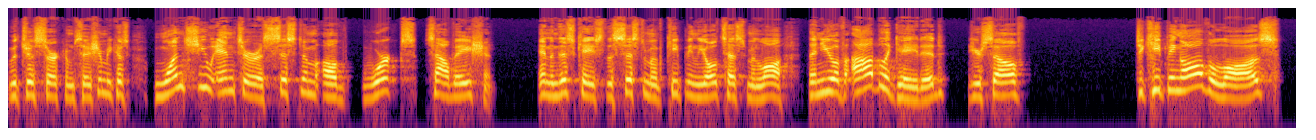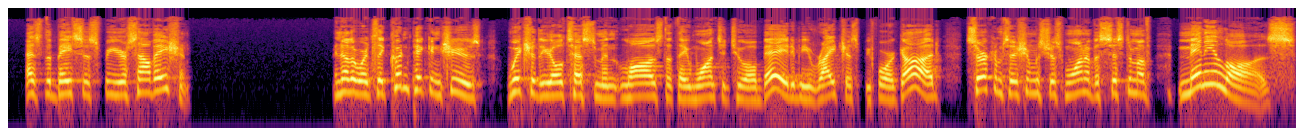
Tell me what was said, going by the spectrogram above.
with just circumcision because once you enter a system of works salvation, and in this case, the system of keeping the Old Testament law, then you have obligated yourself to keeping all the laws as the basis for your salvation. In other words, they couldn't pick and choose which of the Old Testament laws that they wanted to obey to be righteous before God. Circumcision was just one of a system of many laws,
